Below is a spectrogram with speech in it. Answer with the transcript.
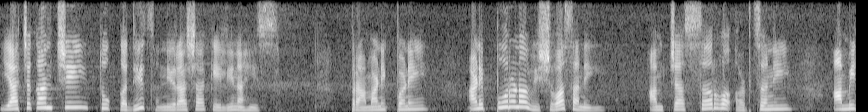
याचकांची तू कधीच निराशा केली नाहीस. प्रामाणिकपणे आणि पूर्ण विश्वासाने आमच्या सर्व अडचणी आम्ही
